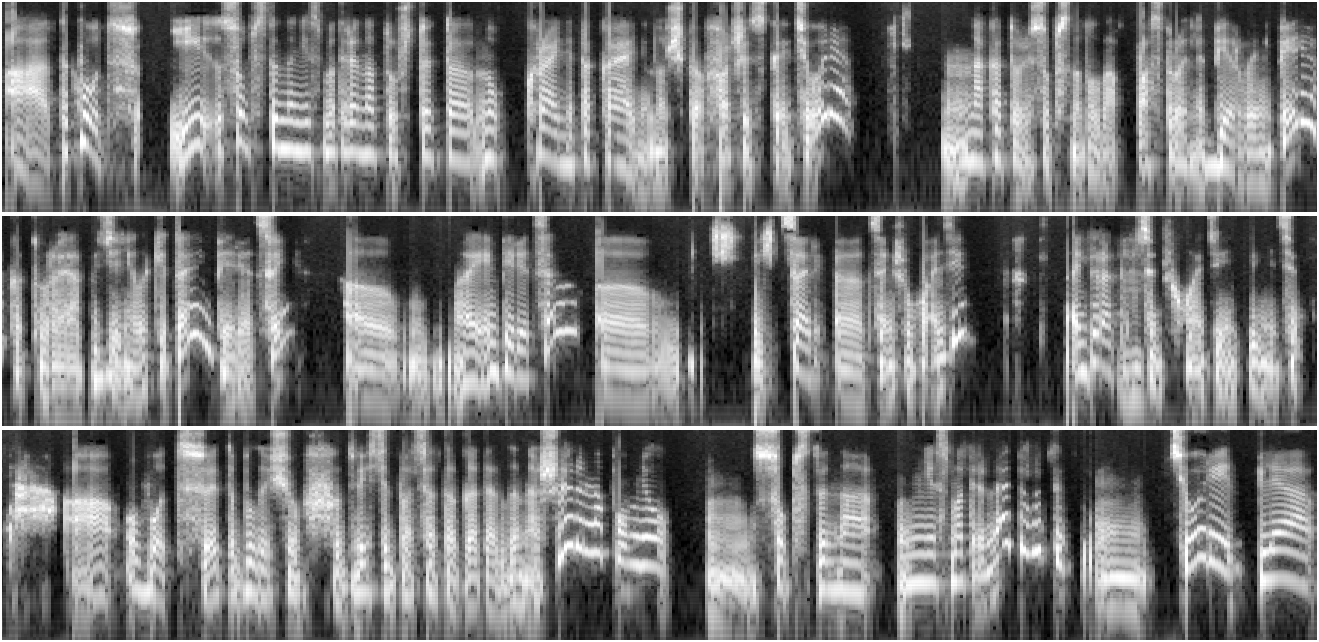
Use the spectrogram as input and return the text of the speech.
А, так вот, и, собственно, несмотря на то, что это ну, крайне такая немножечко фашистская теория, на которой, собственно, была построена первая империя, которая объединила Китай, империя Цинь, империя Цин, царь Цинь Шухуази, император Циншихуади, извините. А вот это было еще в 220-х годах до нашей эры, напомню. Собственно, несмотря на это, в этой теории для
